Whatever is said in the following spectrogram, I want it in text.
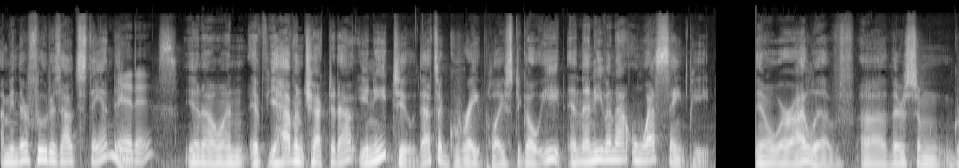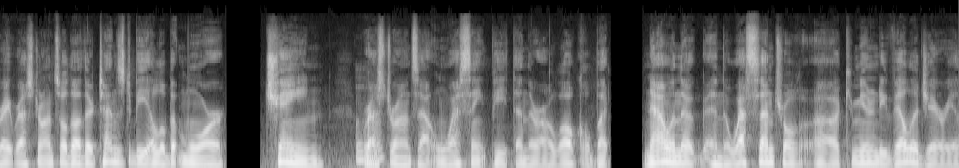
I mean their food is outstanding. It is. You know, and if you haven't checked it out, you need to. That's a great place to go eat. And then even out in West St. Pete, you know, where I live, uh, there's some great restaurants. Although there tends to be a little bit more chain restaurants out in West St. Pete than there are local. But now in the in the West Central uh, Community Village area,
